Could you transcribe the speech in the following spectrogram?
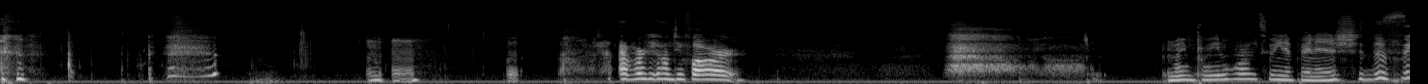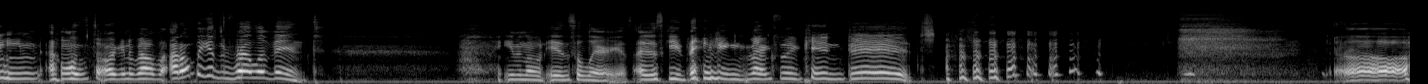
I've already gone too far. Oh my god. My brain wants me to finish the scene I was talking about, but I don't think it's relevant. Even though it is hilarious. I just keep thinking Mexican bitch. uh,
